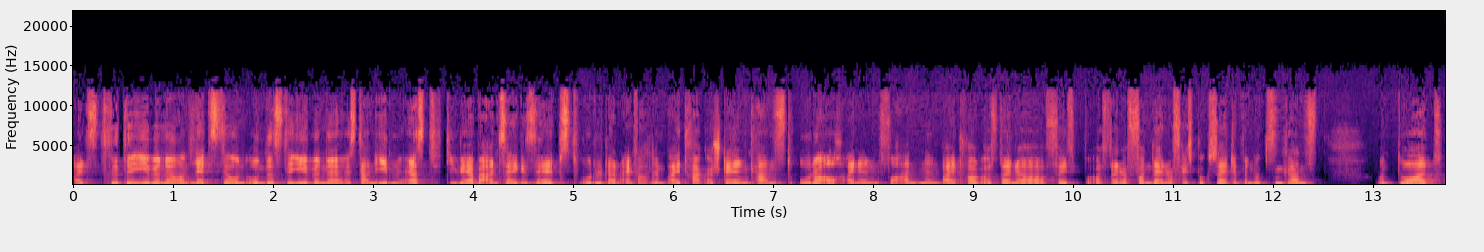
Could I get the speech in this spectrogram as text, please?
als dritte Ebene und letzte und unterste Ebene ist dann eben erst die Werbeanzeige selbst, wo du dann einfach einen Beitrag erstellen kannst oder auch einen vorhandenen Beitrag aus deiner Facebook, aus deiner, von deiner Facebook-Seite benutzen kannst und dort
